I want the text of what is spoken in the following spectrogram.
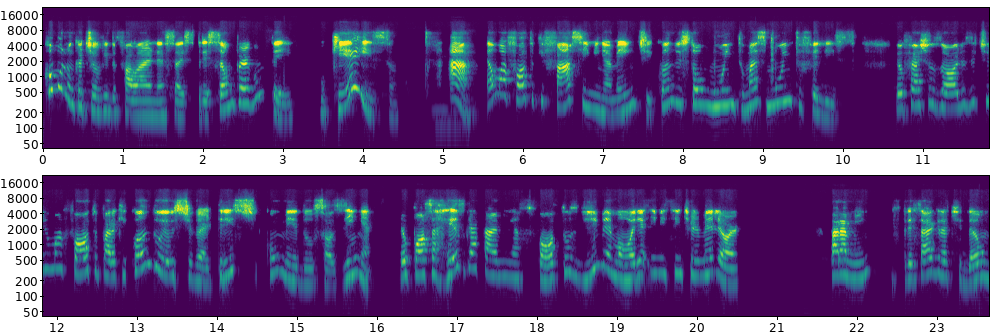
Como nunca tinha ouvido falar nessa expressão, perguntei: O que é isso? Ah, é uma foto que faço em minha mente quando estou muito, mas muito feliz. Eu fecho os olhos e tiro uma foto para que, quando eu estiver triste, com medo ou sozinha, eu possa resgatar minhas fotos de memória e me sentir melhor. Para mim, expressar gratidão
